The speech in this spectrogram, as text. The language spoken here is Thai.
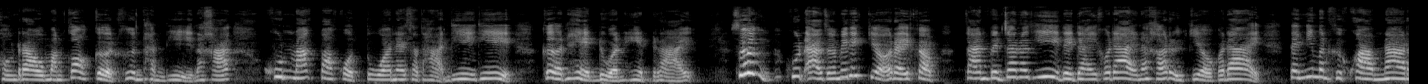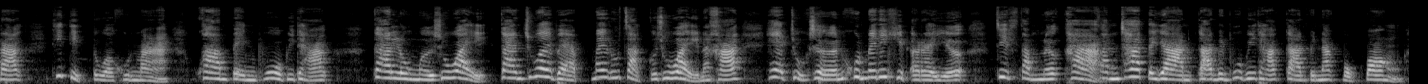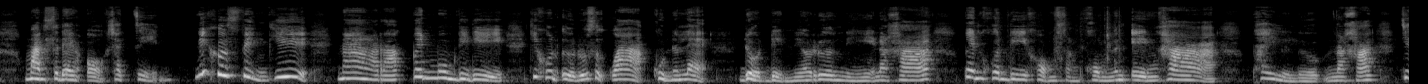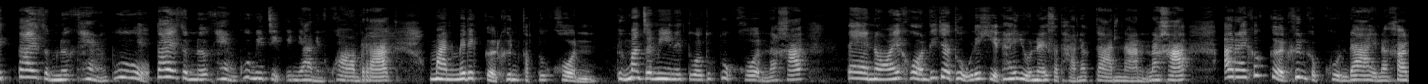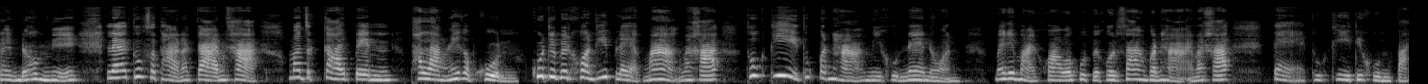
ของเรามันก็เกิดขึ้นทันทีนะคะ คุณมักปรากฏตัวในสถานที่ที่เกิดเหตุด่วนเหตุร้าย ซึ่งคุณอาจจะไม่ได้เกี่ยวอะไรกับการเป็นเจ้าหน้าที่ใด ๆ ก็ได้นะคะ หรือเกี่ยวก็ได้ แต่นี่มันคือความน่ารักที่ติดตัวคุณมา ความเป็นผู้พิทักษ์การลงมือช่วย การช่วยแบบไม่รู้จักก็ช่วยนะคะ เหตุฉุกเฉินคุณไม่ได้คิดอะไรเยอะ จิตสำนึกค่ะ สัญชาตญาณการเป็นผู้พิทักษ์การเป็นนักปกป้อง มันแสดงออกชัดเจน นี่คือสิ่งที่น่ารักเป็นมุมดีๆ ที่คนอื่นรู้สึกว่าคุณนั่นแหละ โดดเด่นในเรื่องนี้นะคะ เป็นคนดีของสังคมนั่นเองค่ะไพ่เหลือเลิฟนะคะ จิตใต้สำนึกแห่งผู้ใต้สำนึกแห่งผู้มีจิตวิญญาณแห่งความรัก มันไม่ได้เกิดขึ้นกับทุกคน ถึงมันจะมีในตัวทุกๆคนนะคะ แต่น้อยคนที่จะถูกลิขิตให้อยู่ในสถานการณ์นั้นนะคะ อะไรก็เกิดขึ้นกับคุณได้นะคะเรนดอมนี้ และทุกสถานการณ์ค่ะ มันจะกลายเป็นพลังให้กับคุณ คุณจะเป็นคนที่แปลกมากนะคะ ทุกที่ทุกปัญหามีคุณแน่นอน ไม่ได้หมายความว่าคุณเป็นคนสร้างปัญหานะคะ แต่ทุกที่ที่คุณไป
